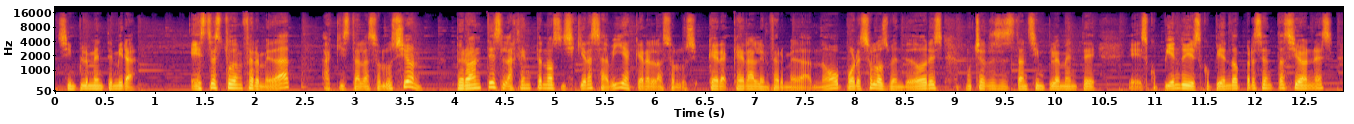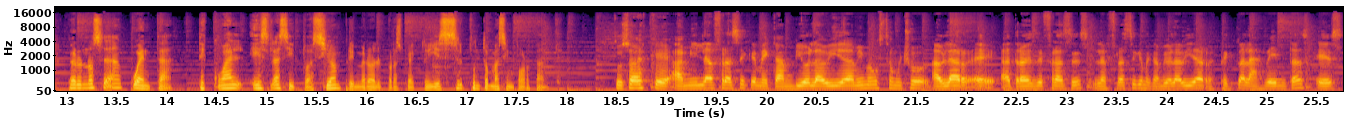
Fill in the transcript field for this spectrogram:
simplemente, mira, esta es tu enfermedad, aquí está la solución. Pero antes la gente no ni siquiera sabía que era la solución, que era, que era la enfermedad, ¿no? Por eso los vendedores muchas veces están simplemente escupiendo y escupiendo presentaciones, pero no se dan cuenta de cuál es la situación primero del prospecto y ese es el punto más importante. Tú sabes que a mí la frase que me cambió la vida, a mí me gusta mucho hablar eh, a través de frases, la frase que me cambió la vida respecto a las ventas es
